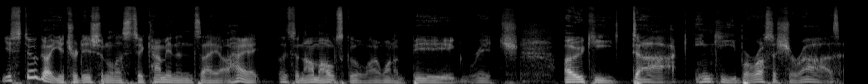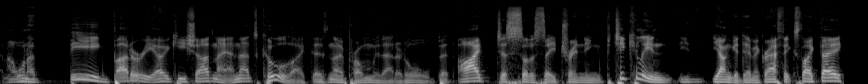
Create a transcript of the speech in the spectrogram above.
you've still got your traditionalists who come in and say, oh, "Hey, listen, I'm old school. I want a big, rich, oaky, dark, inky Barossa Shiraz, and I want a big buttery oaky Chardonnay, and that's cool. Like, there's no problem with that at all. But I just sort of see trending, particularly in younger demographics, like they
